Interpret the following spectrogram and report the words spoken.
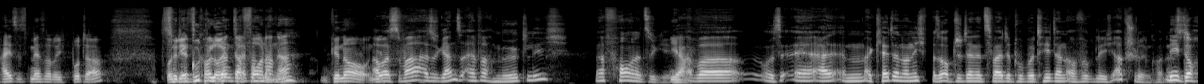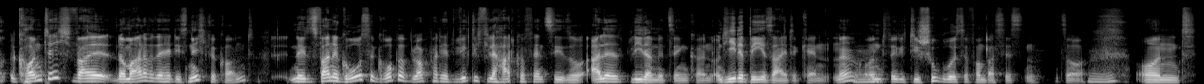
heißes Messer durch Butter. Zu den jetzt guten Leuten da vorne, machen. Genau. Und aber es war also ganz einfach möglich, nach vorne zu gehen. Ja. Aber es äh, äh, ähm, erklärt er noch nicht, also ob du deine zweite Pubertät dann auch wirklich abschütteln konntest. Nee, doch, konnte ich, weil normalerweise hätte ich es nicht gekonnt. Nee, es war eine große Gruppe. Blockparty hat wirklich viele Hardcore-Fans, die so alle Lieder mitsingen können und jede B-Seite kennen, ne? Und wirklich die Schuhgröße vom Bassisten. So. Und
